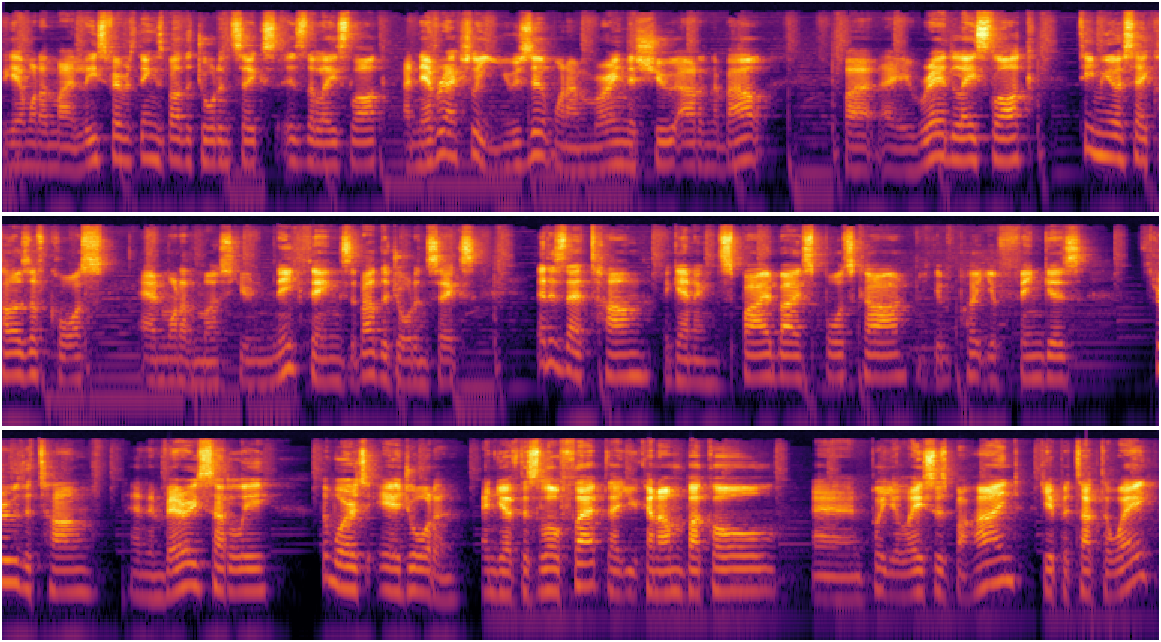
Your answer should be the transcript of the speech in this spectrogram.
Again, one of my least favorite things about the Jordan 6 is the lace lock. I never actually use it when I'm wearing the shoe out and about, but a red lace lock, Team USA colors of course, and one of the most unique things about the Jordan 6, it is that tongue. Again, inspired by a sports car, you can put your fingers through the tongue and then very subtly the words Air Jordan. And you have this little flap that you can unbuckle and put your laces behind, keep it tucked away.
